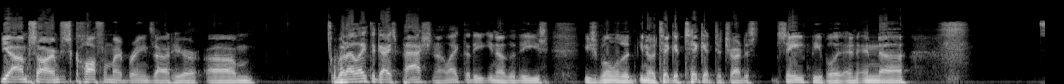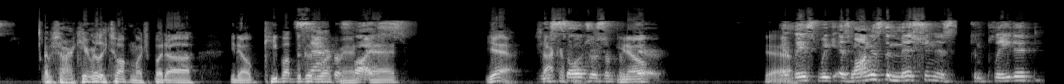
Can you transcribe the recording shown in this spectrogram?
Yeah, I'm sorry. I'm just coughing my brains out here. Um, but I like the guy's passion. I like that he, you know, that he's he's willing to, you know, take a ticket to try to save people. And and uh, I'm sorry, I can't really talk much, but uh, you know, keep up the good work, man. And, yeah, These sacrifice. soldiers are You prepared. know, yeah. At least we, as long as the mission is completed,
